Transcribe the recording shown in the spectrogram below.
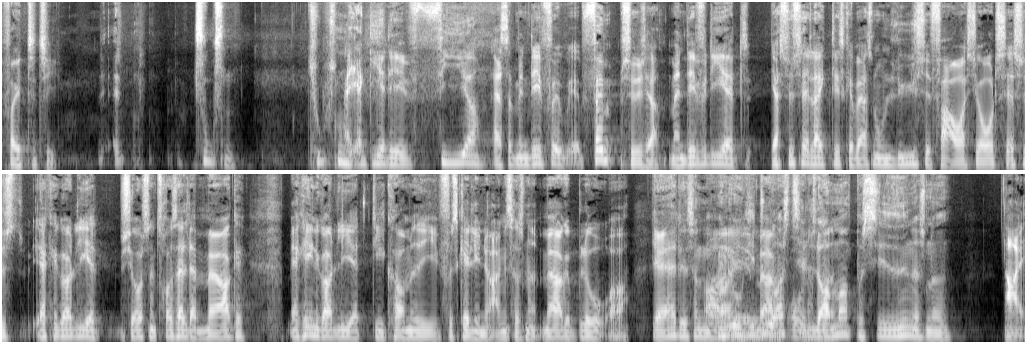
fra 1 til 10. 1000. 1000? Ej, Jeg giver det fire, altså, men det er fem, synes jeg. Men det er fordi, at jeg synes heller ikke, det skal være sådan nogle lyse farver shorts. Jeg, synes, jeg kan godt lide, at shortsene trods alt er mørke. Men jeg kan egentlig godt lide, at de er kommet i forskellige nuancer. Sådan noget. Mørkeblå og... Ja, det er sådan... Og, Og, Men øh, du du også og til noget. lommer på siden og sådan noget. Nej,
